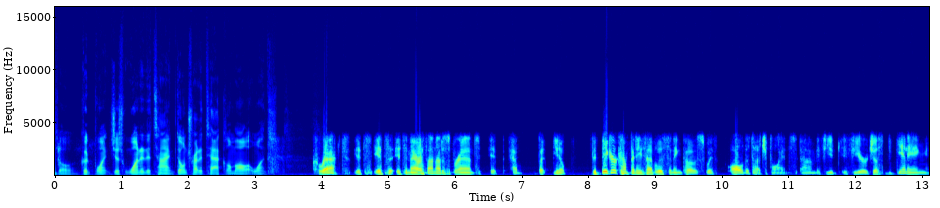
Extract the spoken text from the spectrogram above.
So, good point. Just one at a time. Don't try to tackle them all at once. Correct. It's it's a, it's a marathon, not a sprint. It, uh, but you know, the bigger companies have listening posts with all the touch points. Um, if you if you're just beginning,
